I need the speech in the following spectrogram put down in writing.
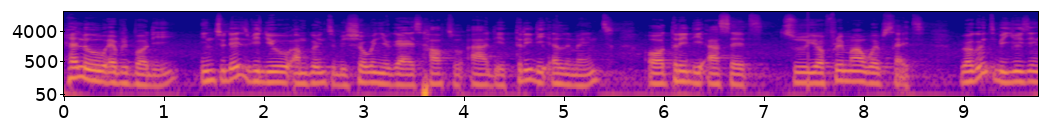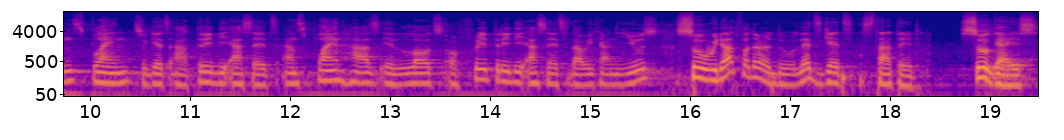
Hello everybody. In today's video, I'm going to be showing you guys how to add a 3D element or 3D asset to your Framer website. We're going to be using Spline to get our 3D assets and Spline has a lot of free 3D assets that we can use. So without further ado, let's get started. So guys,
